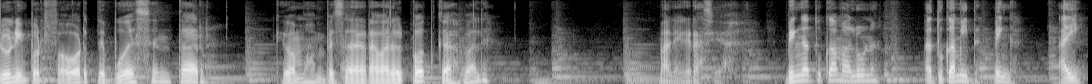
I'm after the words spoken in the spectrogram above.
Luni, por favor, ¿te puedes sentar? Que vamos a empezar a grabar el podcast, ¿vale? Vale, gracias. Venga a tu cama, Luna. A tu camita, venga. Ahí.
